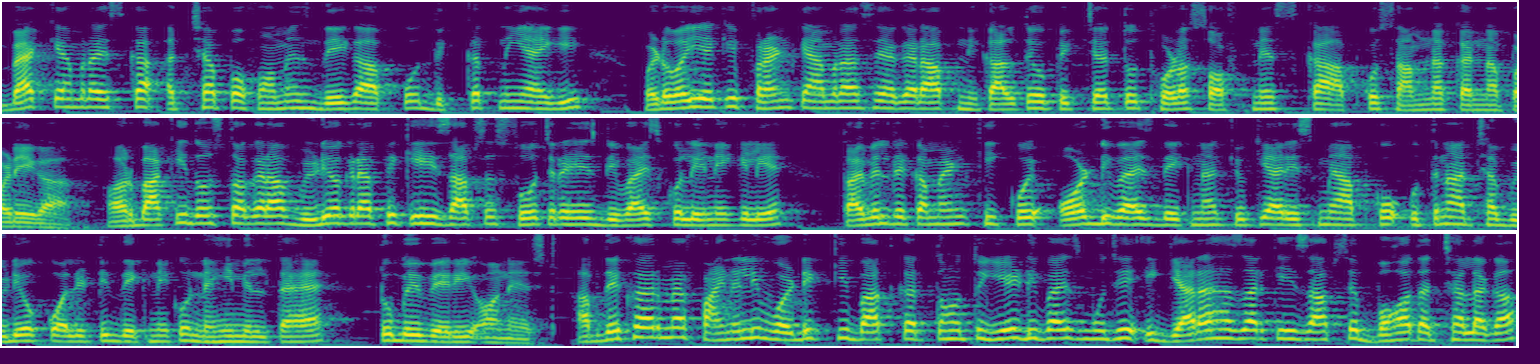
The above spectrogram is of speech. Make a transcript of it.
बैक कैमरा इसका अच्छा परफॉर्मेंस देगा, आपको दिक्कत नहीं आएगी। बट वही है कि फ्रंट कैमरा से अगर आप निकालते हो पिक्चर तो थोड़ा सॉफ्टनेस का आपको सामना करना पड़ेगा। और बाकी दोस्तों, अगर आप वीडियोग्राफी के हिसाब से सोच रहे इस डिवाइस को लेने के लिए तो आई विल रिकमेंड कि कोई और डिवाइस देखना, क्योंकि यार इसमें आपको उतना अच्छा वीडियो क्वालिटी देखने को नहीं मिलता है टू बी वेरी ऑनेस्ट अब देखो यार, मैं फाइनली वर्डिक की बात करता हूँ तो ये डिवाइस मुझे ग्यारह हज़ार के हिसाब से बहुत अच्छा लगा।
